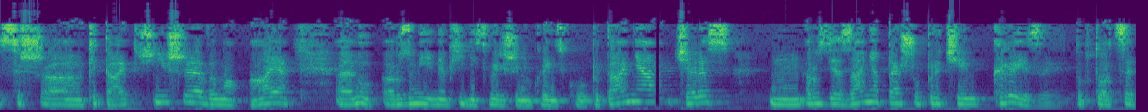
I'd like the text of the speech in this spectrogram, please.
США, Китай точніше, вимагає, ну, розуміє необхідність вирішення українського питання через розв'язання першопричин кризи. Тобто це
